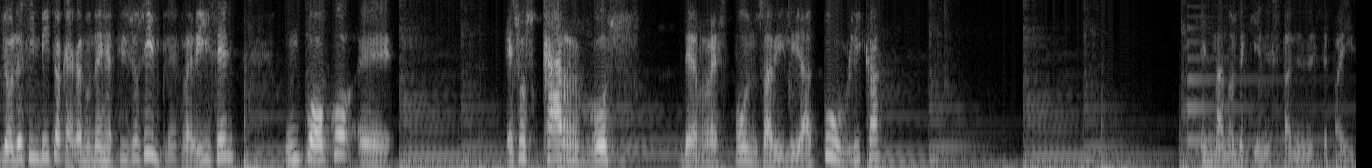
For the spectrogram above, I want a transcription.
yo les invito a que hagan un ejercicio simple, revisen un poco eh, esos cargos de responsabilidad pública en manos de quienes están en este país.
